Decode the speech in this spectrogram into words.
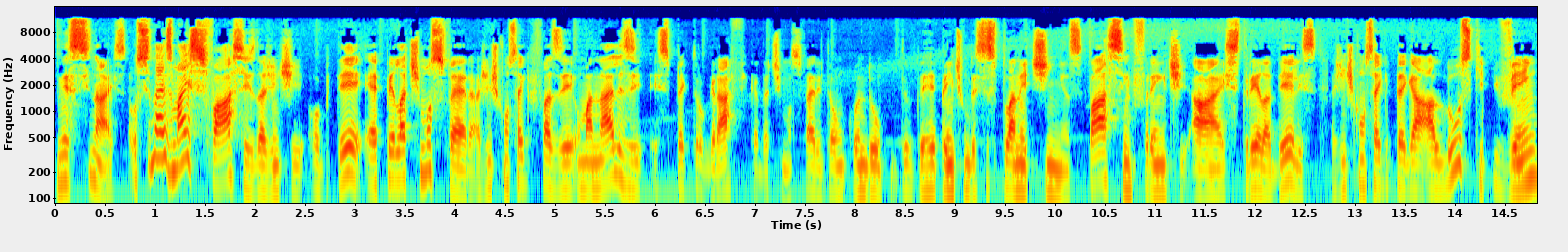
nesses sinais. Os sinais mais fáceis da gente obter é pela atmosfera. A gente consegue fazer uma análise espectrográfica da atmosfera. Então, quando de repente um desses planetinhas passa em frente à estrela deles, a gente consegue pegar a luz que vem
